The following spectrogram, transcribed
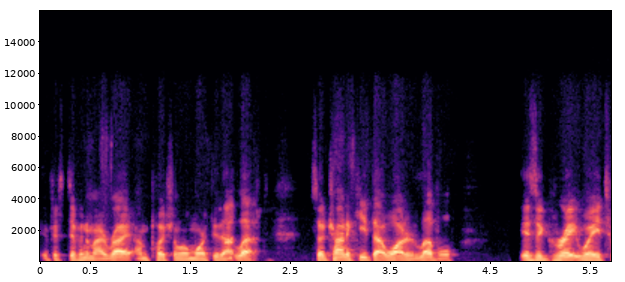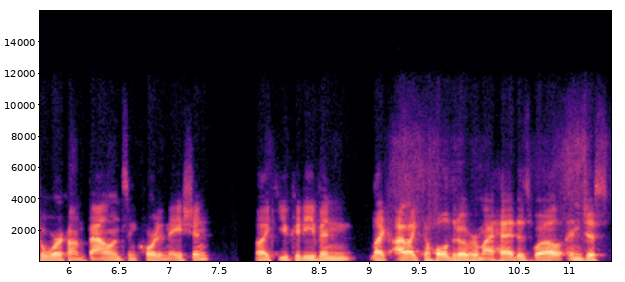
If it's dipping to my right, I'm pushing a little more through that uh-huh. left. So trying to keep that water level is a great way to work on balance and coordination. Like you could even like I like to hold it over my head as well and just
